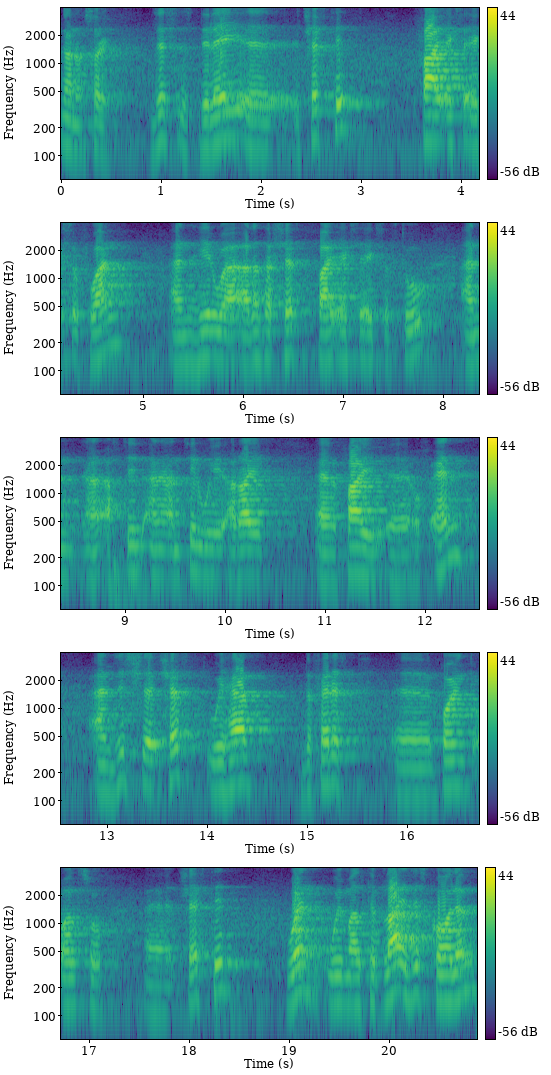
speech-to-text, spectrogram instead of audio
no, no, sorry. This is delay uh, shifted, phi xx of 1, and here we another shift, phi xx of 2, and uh, still until we arrive uh, phi uh, of n. And this sh shift, we have the first uh, point also uh, shifted. When we multiply this column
